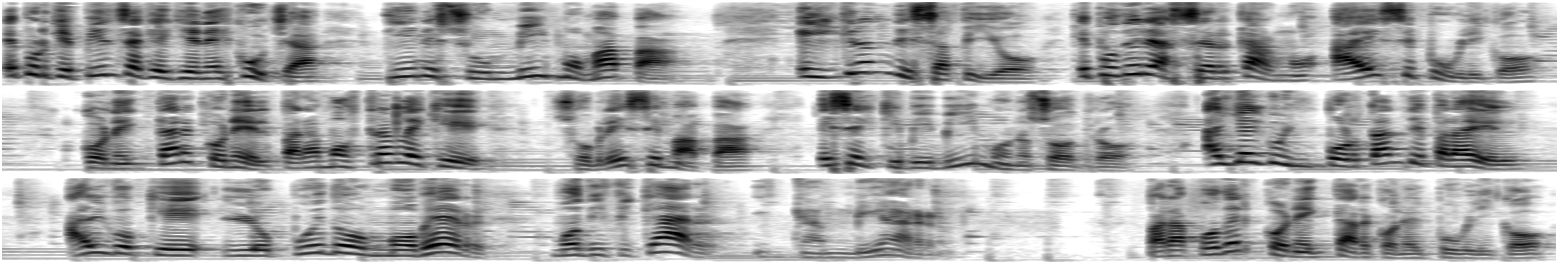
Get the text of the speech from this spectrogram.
es porque piensa que quien escucha tiene su mismo mapa. El gran desafío es poder acercarnos a ese público conectar con Él para mostrarle que sobre ese mapa es el que vivimos nosotros. Hay algo importante para Él, algo que lo puedo mover, modificar y cambiar. Para poder conectar con el público,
